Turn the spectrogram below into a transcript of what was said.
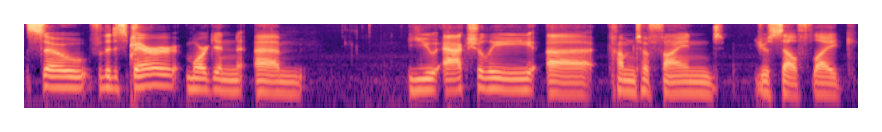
so for the despair morgan um you actually uh come to find yourself like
